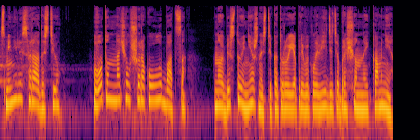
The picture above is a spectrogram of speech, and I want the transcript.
сменились радостью. Вот он начал широко улыбаться, но без той нежности, которую я привыкла видеть, обращенной ко мне.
